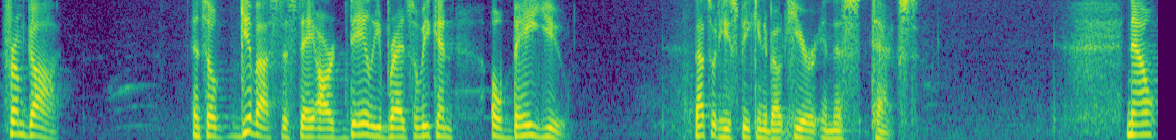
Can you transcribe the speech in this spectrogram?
from God. And so give us this day our daily bread so we can obey you. That's what he's speaking about here in this text. Now,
